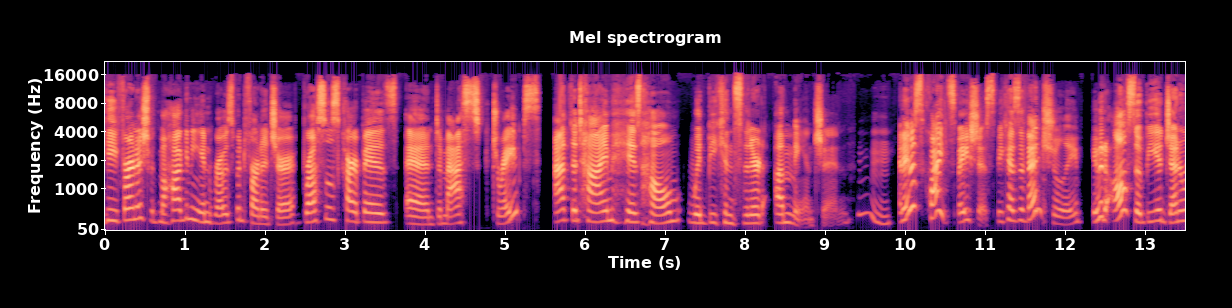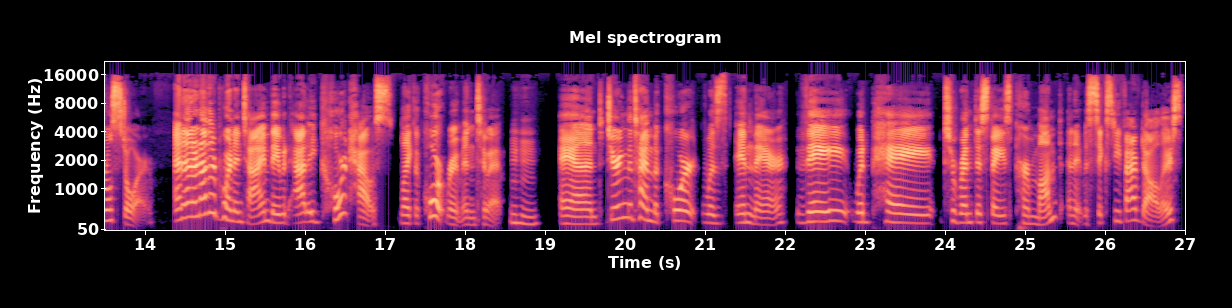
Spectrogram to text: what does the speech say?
He furnished with mahogany and rosewood furniture, Brussels carpets, and damask drapes. At the time, his home would be considered a mansion. Hmm. And it was quite spacious because eventually it would also be a general store. And at another point in time, they would add a courthouse, like a courtroom, into it. Mm-hmm. And during the time the court was in there, they would pay to rent the space per month, and it was $65,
